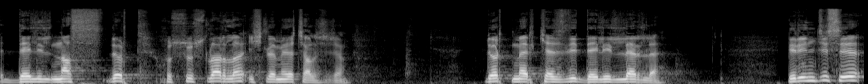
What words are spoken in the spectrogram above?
delil, nas, dört hususlarla işlemeye çalışacağım. Dört merkezli delillerle. Birincisi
